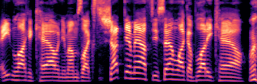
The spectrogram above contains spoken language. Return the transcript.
eating like a cow and your mum's like, shut your mouth, you sound like a bloody cow.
